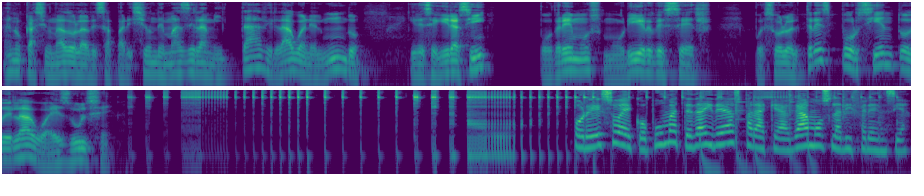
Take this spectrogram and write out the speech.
han ocasionado la desaparición de más de la mitad del agua en el mundo, y de seguir así, podremos morir de sed, pues solo el 3% del agua es dulce. Por eso Ecopuma te da ideas para que hagamos la diferencia.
